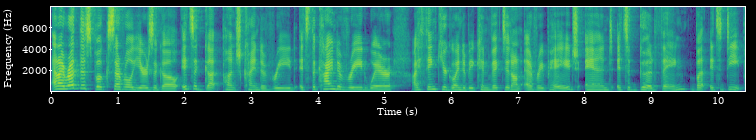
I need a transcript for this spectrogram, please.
And I read this book several years ago. It's a gut punch kind of read. It's the kind of read where I think you're going to be convicted on every page, and it's a good thing, but it's deep.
